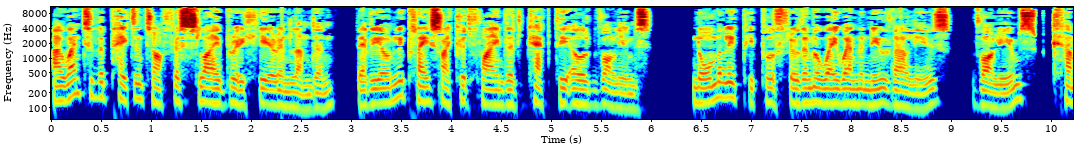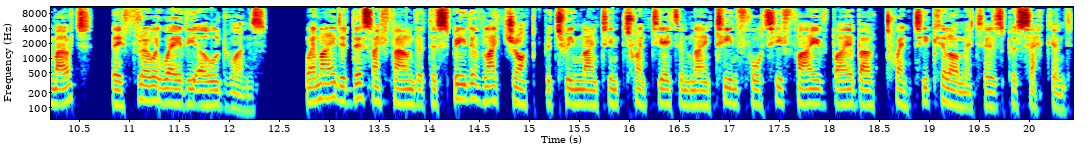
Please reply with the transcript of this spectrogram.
I went to the Patent Office Library here in London, they're the only place I could find that kept the old volumes. Normally people throw them away when the new values, volumes, come out, they throw away the old ones. When I did this I found that the speed of light dropped between 1928 and 1945 by about 20 kilometers per second.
